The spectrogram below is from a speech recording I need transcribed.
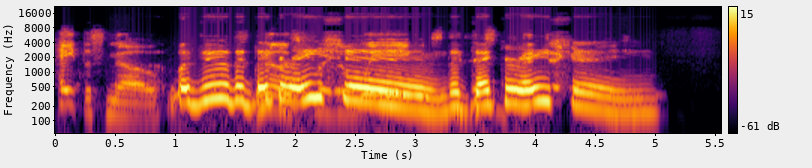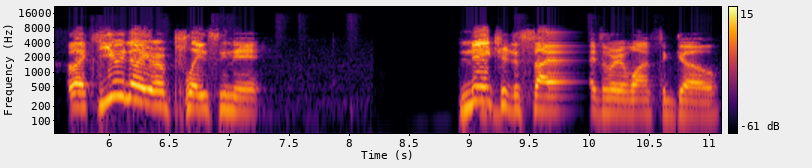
hate the snow. But dude, the Snow is for the decoration. The the decoration. Like you know, you're replacing it. Nature decides where it wants to go.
